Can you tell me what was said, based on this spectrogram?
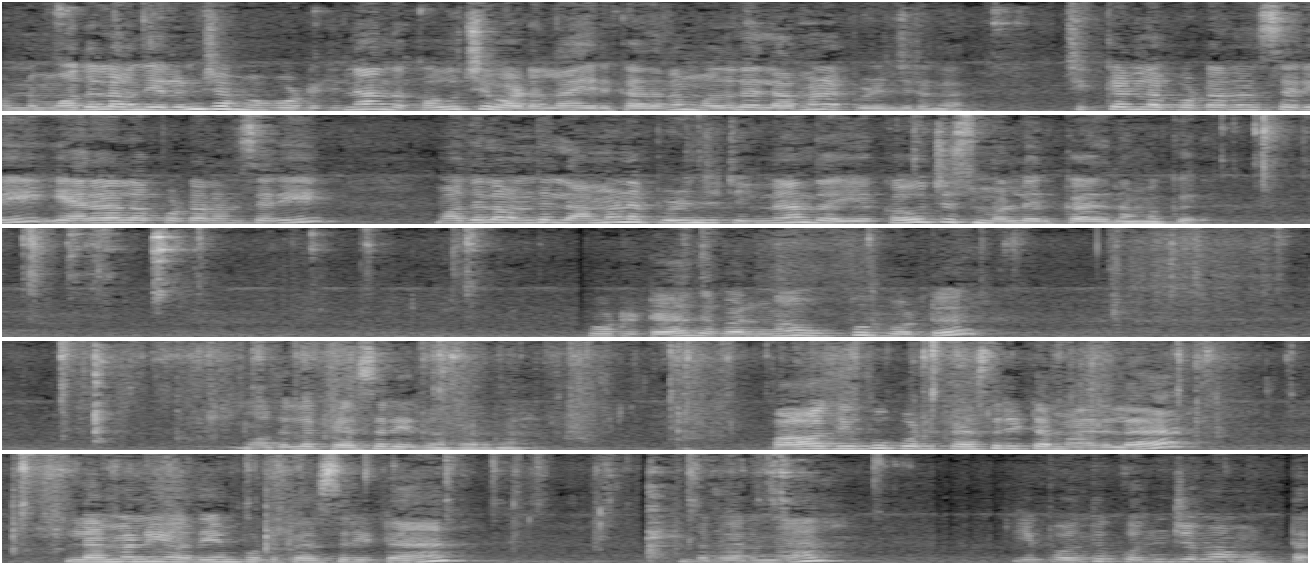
ஒன்று முதல்ல வந்து எலுமிச்சம்பழம் போட்டுட்டிங்கன்னா அந்த கவுச்சி வாடெல்லாம் இருக்காதுன்னா முதல்ல லெமனை பிழிஞ்சிருங்க. சிக்கனில் போட்டாலும் சரி இறால போட்டாலும் சரி முதல்ல வந்து லெமனை பிழிஞ்சிட்டிங்கன்னா அந்த கவுச்சி ஸ்மெல் இருக்காது நமக்கு. போட்டுட்டு அதை பாருங்கள் உப்பு போட்டு முதல்ல பெசரிடுறேன் பாருங்கள் பாதி உப்பு போட்டு பெசரிட்டேன் அதில் லெமனையும் அதையும் போட்டு பெசரிட்டேன் இந்த பாருங்க. இப்போ வந்து கொஞ்சமாக முட்டை.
